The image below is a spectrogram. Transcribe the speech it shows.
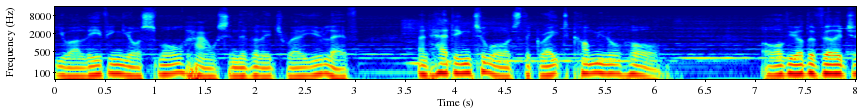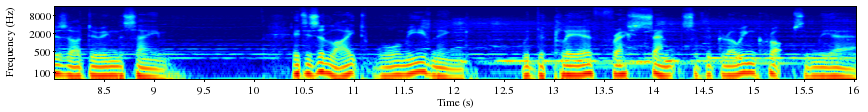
you are leaving your small house in the village where you live and heading towards the great communal hall. All the other villagers are doing the same. It is a light, warm evening with the clear, fresh scents of the growing crops in the air.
